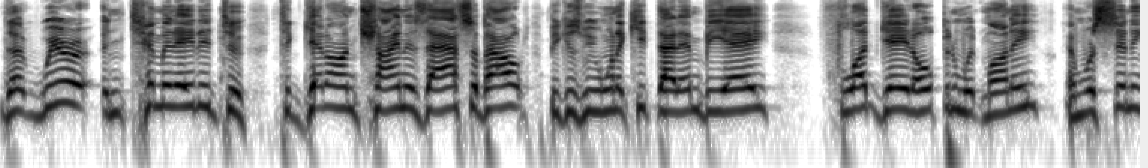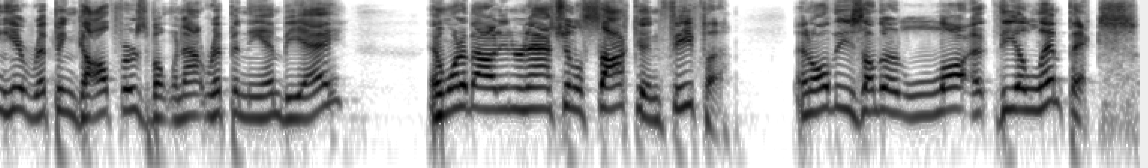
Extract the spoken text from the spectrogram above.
that we're intimidated to to get on China's ass about because we want to keep that NBA floodgate open with money, and we're sitting here ripping golfers, but we're not ripping the NBA. And what about international soccer and FIFA and all these other law, the Olympics?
